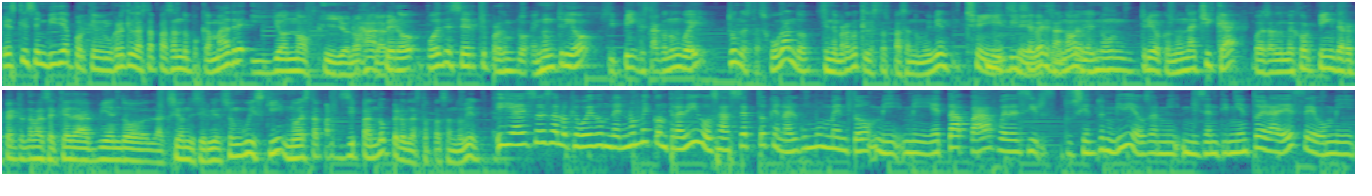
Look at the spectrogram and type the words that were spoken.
es que es envidia porque mi mujer se la está pasando poca madre y yo no. Y yo no, Ajá, claro. pero puede ser que, por ejemplo, en un trío, si Pink está con un güey, tú no estás jugando. Sin embargo, te la estás pasando muy bien. Sí, y sí, viceversa, ¿no? En un trío con una chica, pues a lo mejor Pink de repente nada más se queda viendo la acción y sirviéndose un whisky, no está participando, pero la está pasando bien. Y a eso es a lo que voy donde no me contradigo, o sea, acepto que en algún momento mi, mi etapa fue decir, pues siento envidia, o sea, mi, mi sentimiento era ese, o mi,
